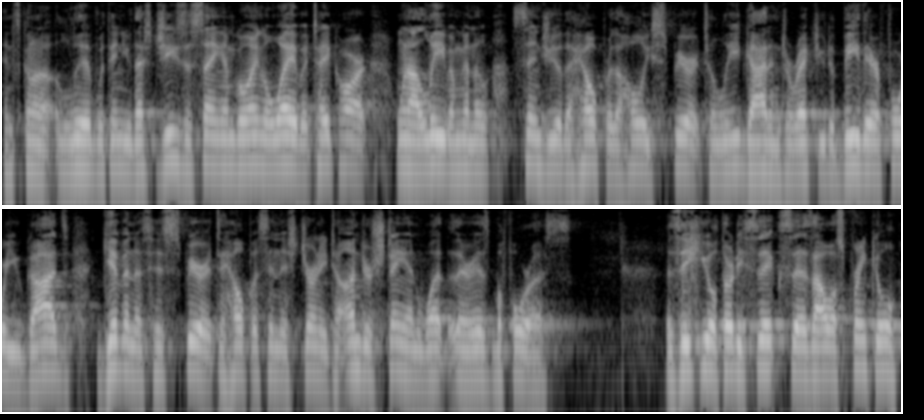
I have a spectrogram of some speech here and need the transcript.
And it's going to live within you. That's Jesus saying, I'm going away, but take heart. When I leave, I'm going to send you the helper, the Holy Spirit, to lead, guide, and direct you, to be there for you. God's given us His Spirit to help us in this journey, to understand what there is before us. Ezekiel 36 says, I will sprinkle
